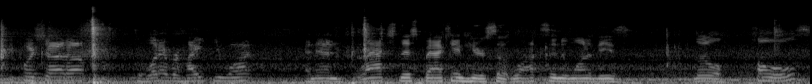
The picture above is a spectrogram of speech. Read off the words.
you push that up to whatever height you want, and then latch this back in here so it locks into one of these little holes.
